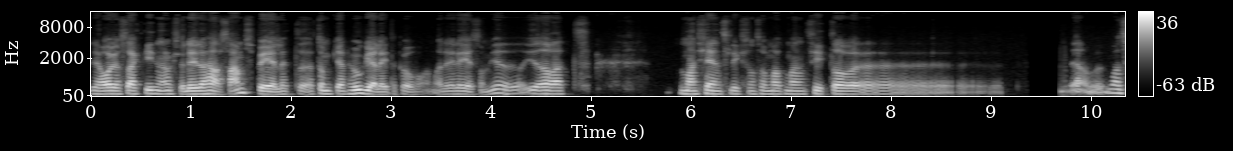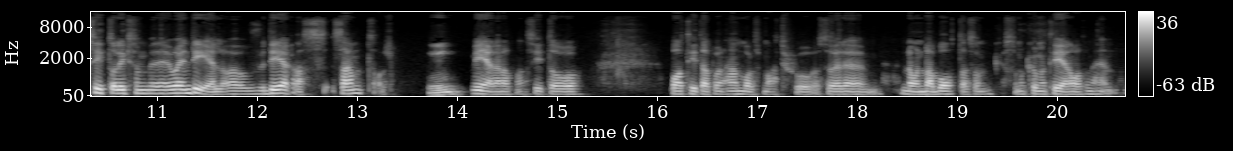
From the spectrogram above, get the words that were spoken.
det har jag sagt innan också, det är det här samspelet, att de kan hugga lite på varandra. Det är det som gör, gör att man känns liksom som att man sitter, eh, ja, man sitter liksom och är en del av deras samtal. Mm. Mer än att man sitter och bara tittar på en handbollsmatch och så är det någon där borta som, som kommenterar vad som händer.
